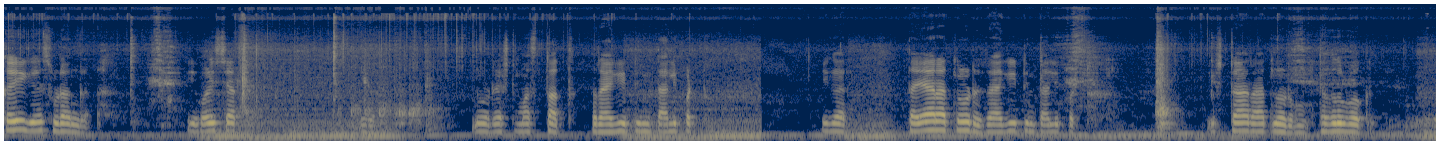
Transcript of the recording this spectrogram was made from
ಕೈಗೆ ಸುಡಂಗ. ಈಗ ಹೊಳಿಸಿ ಹಾಕಿ ಈಗ ನೋಡ್ರಿ ಎಷ್ಟು ಮಸ್ತ್ ಆತು. ರಾಗಿ ಹಿಟ್ಟಿನ ತಾಲಿಪಟ್ಟು ಈಗ ತಯಾರಾತು ನೋಡ್ರಿ ರಾಗಿ ಹಿಟ್ಟಿನ ತಾಲಿಪಟ್ಟು ಇಷ್ಟಾರ ಆತು ನೋಡ್ರಿ ತೆಗೆದ್ಬಿಡ್ಬೇಕ್ರಿ ಈಗ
